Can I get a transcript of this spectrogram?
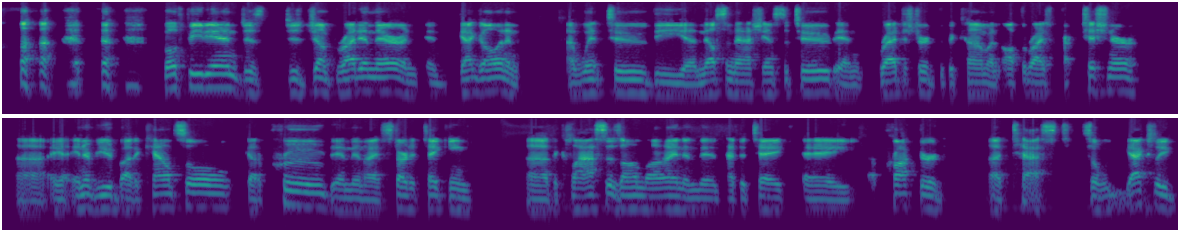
both feet in, just just jumped right in there and, and got going. And I went to the uh, Nelson Nash Institute and registered to become an authorized practitioner. Uh, interviewed by the council, got approved, and then I started taking uh, the classes online and then had to take a, a proctored uh, test. So we actually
